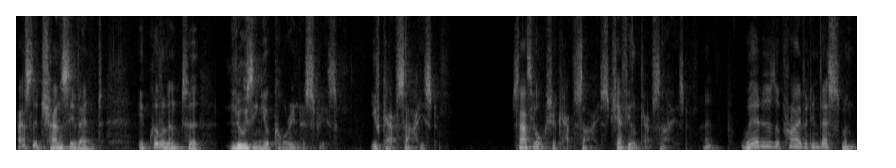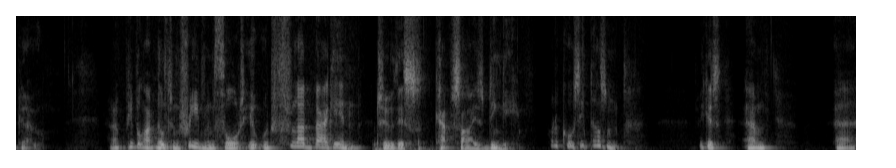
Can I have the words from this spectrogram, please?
That's the chance event equivalent to losing your core industries. You've capsized. South Yorkshire capsized, Sheffield capsized. Right? Where does the private investment go? People like Milton Friedman thought it would flood back in to this capsized dinghy. But of course it doesn't. Because um, uh,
